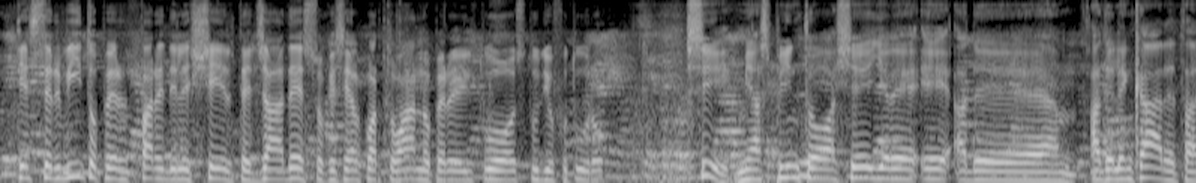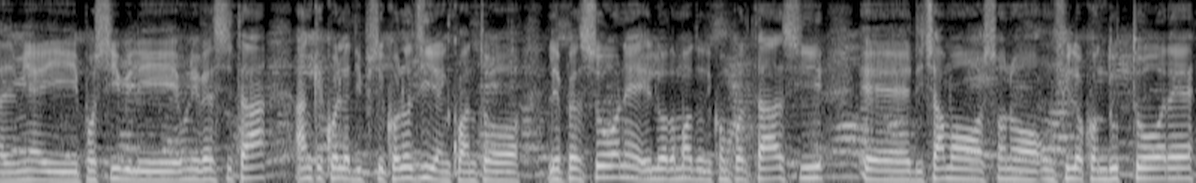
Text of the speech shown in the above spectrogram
ti è servito per fare delle scelte già adesso che sei al quarto anno per il tuo studio futuro? Sì, mi ha spinto a scegliere e ad, eh, ad elencare tra le miei possibili università anche quella di psicologia in quanto le persone e il loro modo di comportarsi eh, diciamo, sono un filo conduttore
